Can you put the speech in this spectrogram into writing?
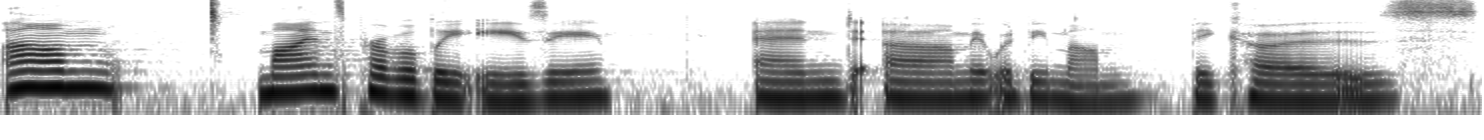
Um, mine's probably easy and um, it would be mum because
